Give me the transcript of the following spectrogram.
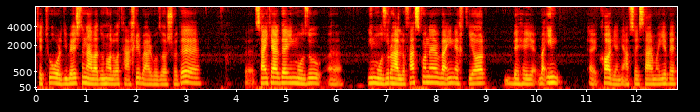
که تو اردیبهشت 99 حالا با تاخیر برگزار شده سعی کرده این موضوع این موضوع رو حل و فصل کنه و این اختیار به و این کار یعنی افزایش سرمایه به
